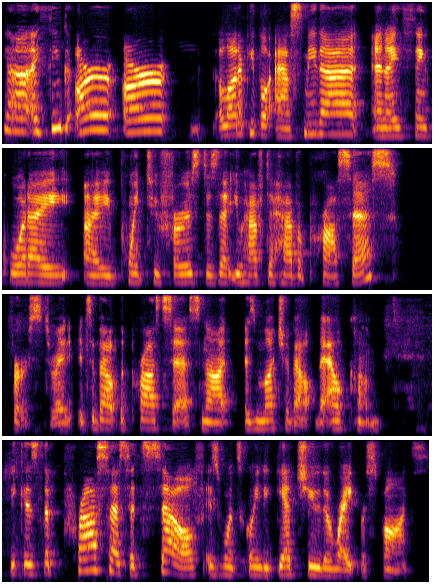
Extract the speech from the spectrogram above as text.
Yeah, I think our our a lot of people ask me that and I think what I I point to first is that you have to have a process first, right? It's about the process, not as much about the outcome. Because the process itself is what's going to get you the right response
